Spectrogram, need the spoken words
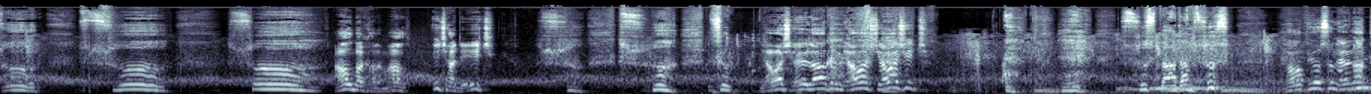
Su. Su. Su. Al bakalım al. İç hadi iç. Su. Su. Yavaş evladım yavaş yavaş iç. Sus be adam sus. Ne yapıyorsun evlat?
